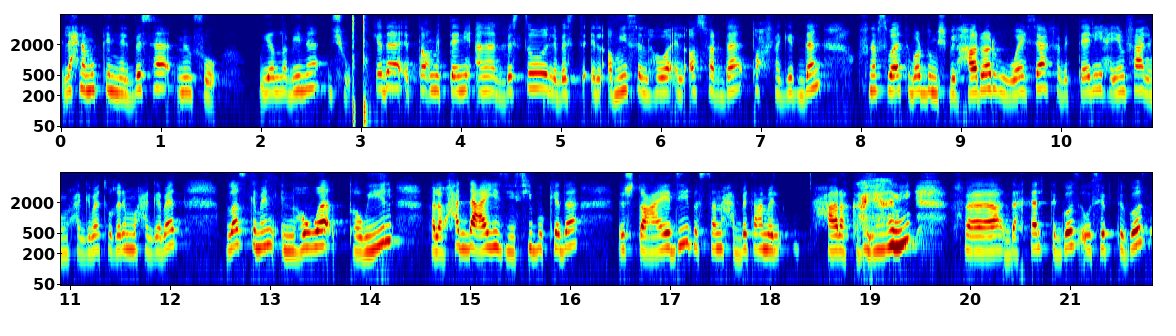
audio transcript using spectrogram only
اللي إحنا ممكن نلبسها من فوق. ويلا بينا نشوف. كده الطقم التاني أنا لبسته لبست القميص اللي هو الأصفر ده تحفة جدا وفي نفس الوقت برده مش بيحرر وواسع فبالتالي هينفع للمحجبات وغير المحجبات. Plus كمان إن هو طويل فلو حد عايز يسيبه كده قشطة عادي بس أنا حبيت أعمل حركة يعني. فدخلت جزء وسبت جزء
